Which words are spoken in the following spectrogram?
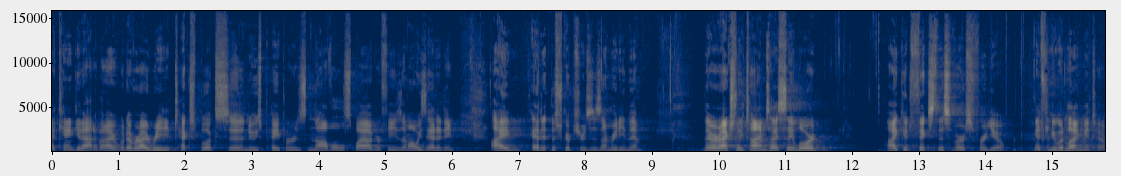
I can't get out of it. I, whatever I read, textbooks, uh, newspapers, novels, biographies, I'm always editing. I edit the scriptures as I'm reading them. There are actually times I say, Lord, I could fix this verse for you if you would like me to.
